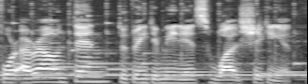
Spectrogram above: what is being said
for around 10 to 20 minutes while shaking it.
